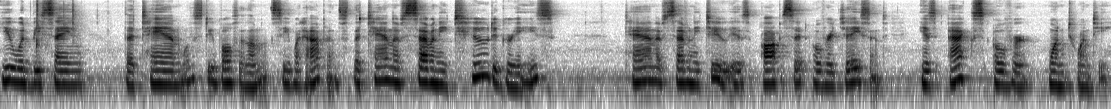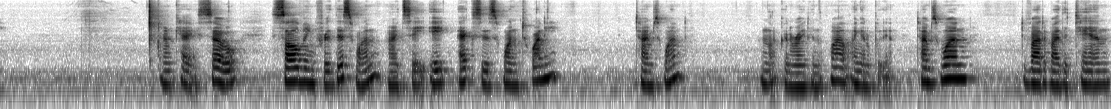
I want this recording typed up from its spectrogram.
you would be saying the tan, well, let's do both of them. Let's see what happens. The tan of 72 degrees, tan of 72 is opposite over adjacent, is x over 120. Okay, so solving for this one, I'd say 8x is 120 times 1. I'm not going to write in, well, I'm going to put in times 1 divided by the tan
